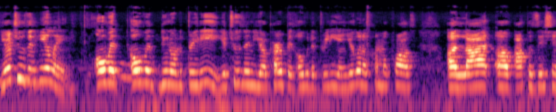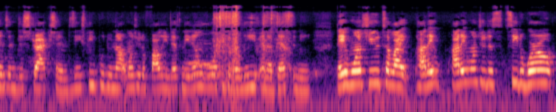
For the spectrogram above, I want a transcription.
You're choosing healing over over you know the 3D. You're choosing your purpose over the 3D and you're going to come across a lot of oppositions and distractions. These people do not want you to follow your destiny. They don't want you to believe in a destiny. They want you to like how they how they want you to see the world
